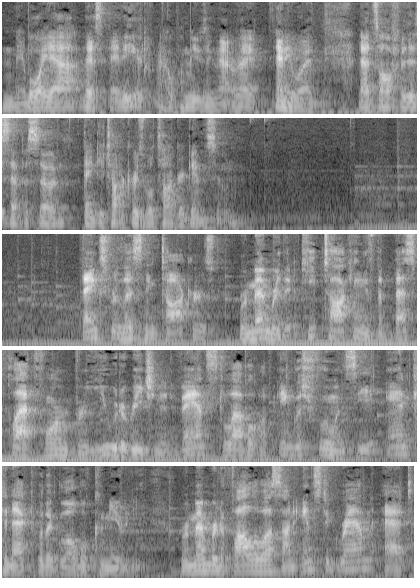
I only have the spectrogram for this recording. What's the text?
me voy a despedir. I hope I'm using that right. Anyway, that's all for this episode. Thank you, talkers. We'll talk again soon. Thanks for listening, talkers. Remember that Keep Talking is the best platform for you to reach an advanced level of English fluency and connect with a global community. Remember to follow us on Instagram at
